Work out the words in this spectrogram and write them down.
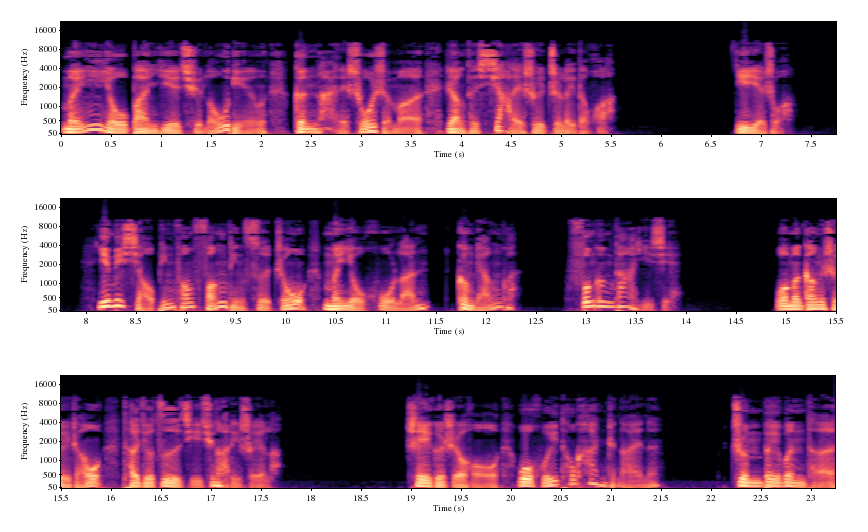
没有半夜去楼顶跟奶奶说什么让她下来睡之类的话。爷爷说：“因为小平房房顶四周没有护栏，更凉快，风更大一些。”我们刚睡着，他就自己去那里睡了。这个时候，我回头看着奶奶，准备问他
